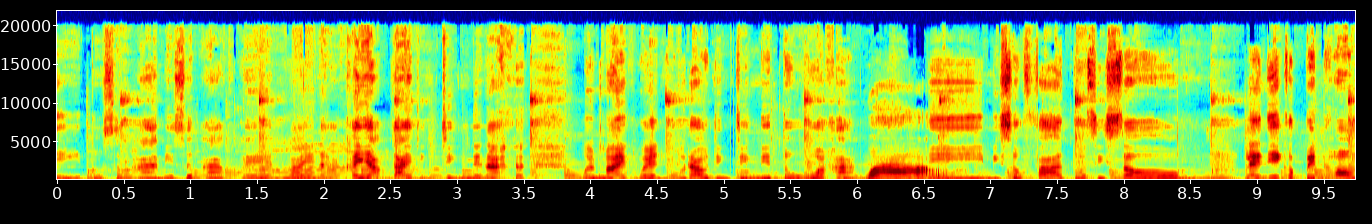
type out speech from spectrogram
นี่ตู้เสื้อผ้ามีเสื้อผ้าแขวนไว้นะคะ ขยับได้จริงๆด้วยนะ เหมือนไม้แขวนของเราจริง ๆ ในตู้อะค่ะ ว้าว นี่มีโซฟาตัวสีส้ม และนี่ก็เป็นห้อง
